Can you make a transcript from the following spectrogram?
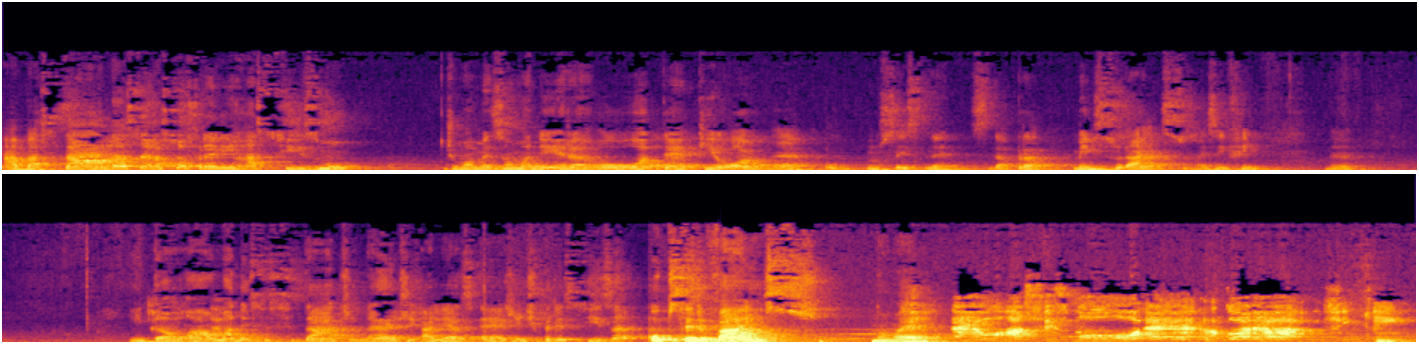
abastadas, elas sofrerem racismo de uma mesma maneira ou até pior, né? Ou, não sei se, né, se dá para mensurar isso, mas enfim, né? Então há uma necessidade, né? De, aliás, é, a gente precisa observar isso, não é? É, o racismo, é, agora, enfim, quem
